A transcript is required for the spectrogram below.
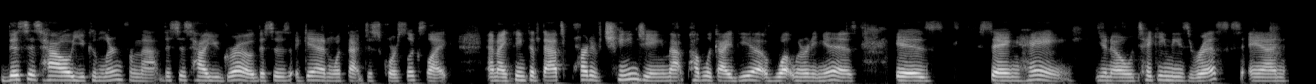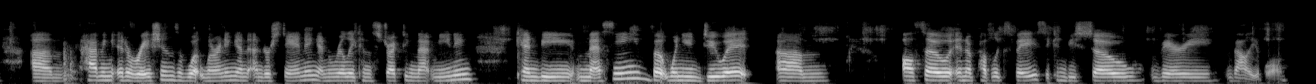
this is how you can learn from that. This is how you grow. This is again what that discourse looks like. And I think that that's part of changing that public idea of what learning is is saying, hey, you know, taking these risks and um, having iterations of what learning and understanding and really constructing that meaning can be messy, but when you do it um, also in a public space, it can be so very valuable.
